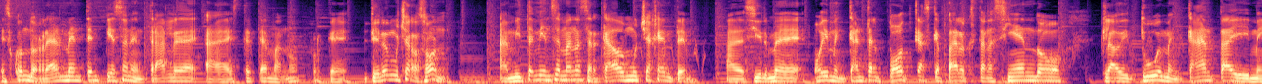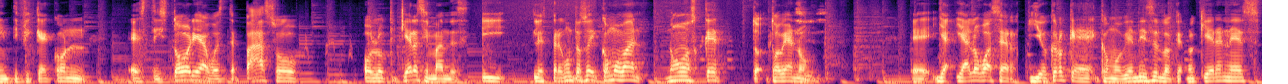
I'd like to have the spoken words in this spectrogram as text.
es cuando realmente empiezan a entrarle a este tema, ¿no? Porque tienes mucha razón. A mí también se me han acercado mucha gente a decirme, oye, me encanta el podcast, qué padre lo que están haciendo, Claudio y tú, y me encanta, y me identifiqué con esta historia o este paso, o lo que quieras y mandes. Y les preguntas, oye, ¿cómo van? No, es que todavía no. Eh, ya, ya, lo voy a hacer. Y yo creo que, como bien dices, lo que no quieren es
